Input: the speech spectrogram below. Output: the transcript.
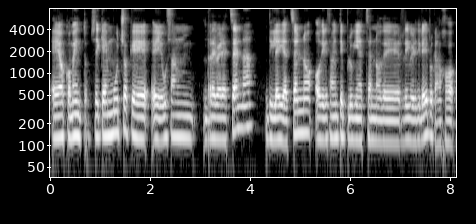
Eh, os comento, sé que hay muchos que eh, usan reverb externa, delay externo o directamente plugin externo de River Delay porque a lo mejor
